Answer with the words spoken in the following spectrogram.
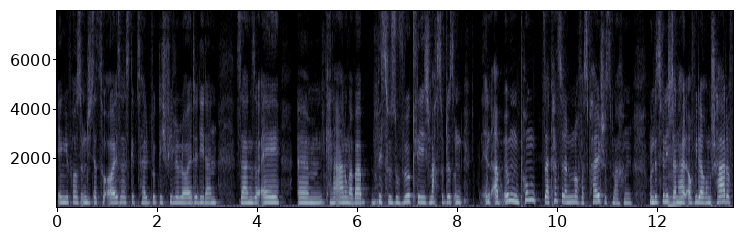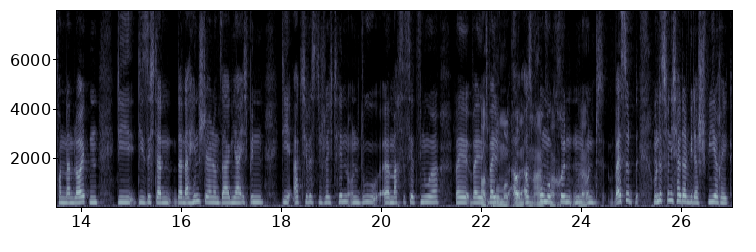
irgendwie postest und dich dazu äußerst, gibt es halt wirklich viele Leute, die dann sagen so, ey, ähm, keine Ahnung, aber bist du so wirklich, machst du das und in, ab irgendeinem Punkt, da kannst du dann nur noch was Falsches machen. Und das finde ich mhm. dann halt auch wiederum schade von dann Leuten, die, die sich dann, dann da hinstellen und sagen, ja, ich bin die Aktivistin schlechthin und du äh, machst es jetzt nur, weil, weil, aus weil Promo-Gründen aus Promo-Gründen ja. und weißt du, und das finde ich halt dann wieder schwierig.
